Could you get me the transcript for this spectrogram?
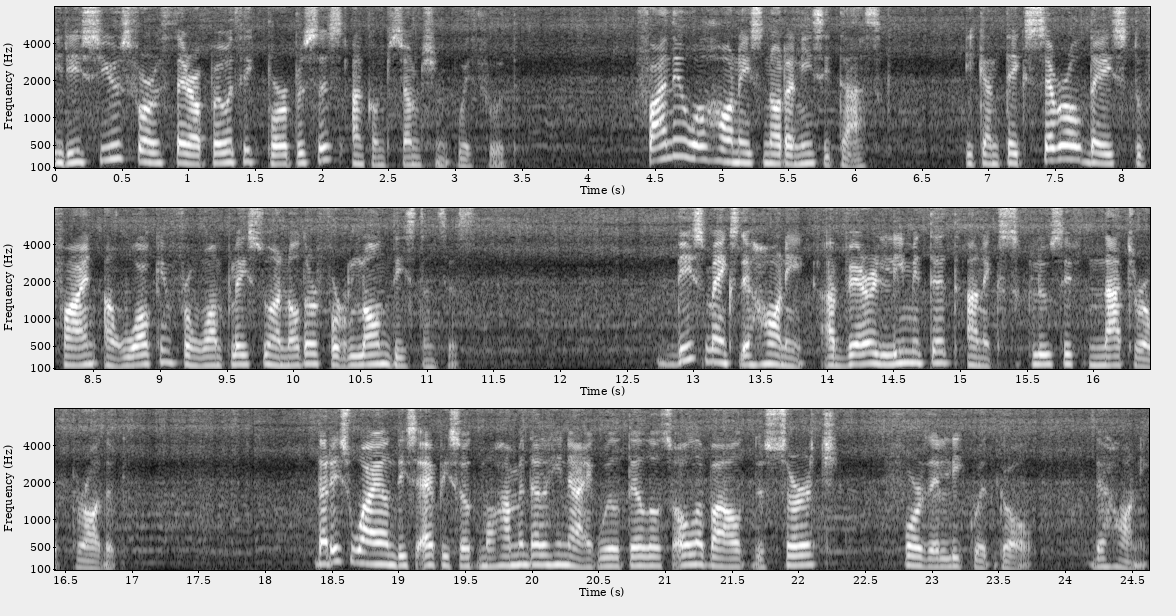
It is used for therapeutic purposes and consumption with food. Finding wild honey is not an easy task. It can take several days to find and walking from one place to another for long distances. This makes the honey a very limited and exclusive natural product. That is why on this episode Mohammed Al Hinai will tell us all about the search for the liquid gold, the honey.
